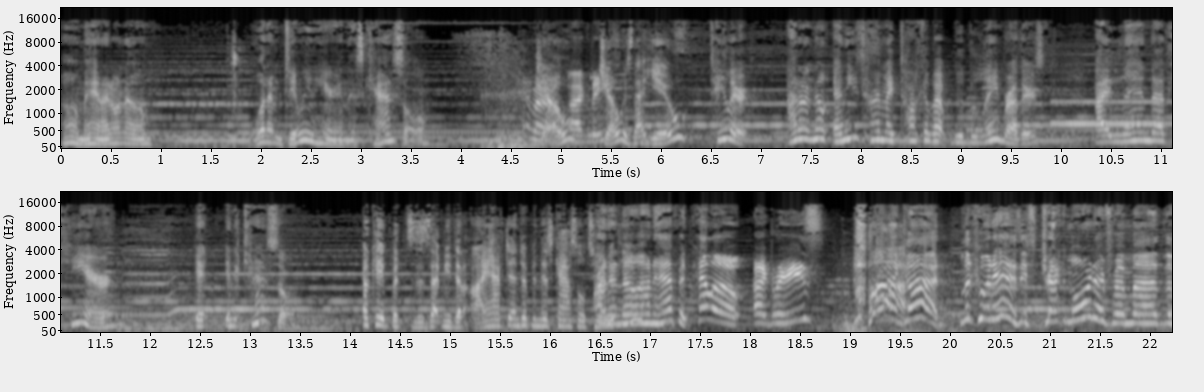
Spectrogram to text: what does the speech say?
oh man, I don't know what I'm doing here in this castle. Hello, Joe, uglies. Joe, is that you? Taylor, I don't know. Anytime I talk about the brothers, I land up here in, in a castle. Okay, but does that mean that I have to end up in this castle too? I don't know you? how it happened. Hello, uglies. oh my God! Look who it is! It's Dracmorda from uh, the.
